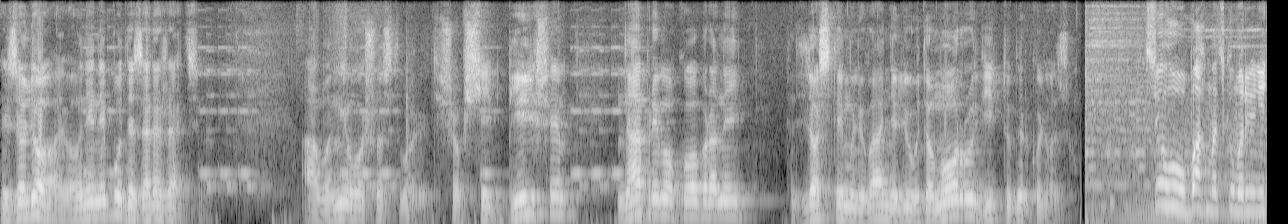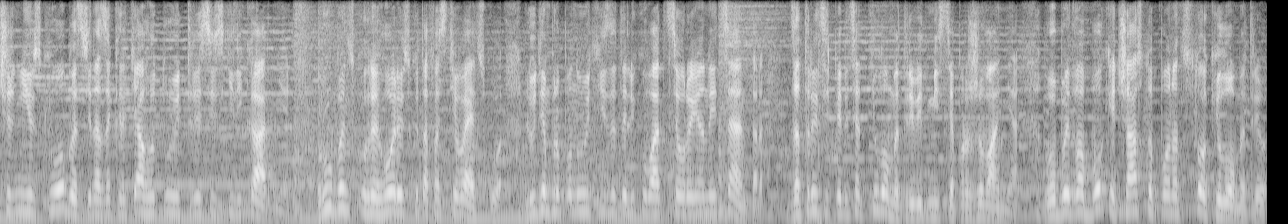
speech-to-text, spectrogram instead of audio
Ізольовано, вони не будуть заражатися. А вони ось що створюють, щоб ще більше напрямок обраний для стимулювання людомору від туберкульозу. Всього у Бахмацькому районі Чернігівської області на закриття готують три сільські лікарні: Рубенську, Григорівську та Фастівецьку. Людям пропонують їздити лікуватися у районний центр за 30-50 кілометрів від місця проживання. В обидва боки часто понад 100 кілометрів.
